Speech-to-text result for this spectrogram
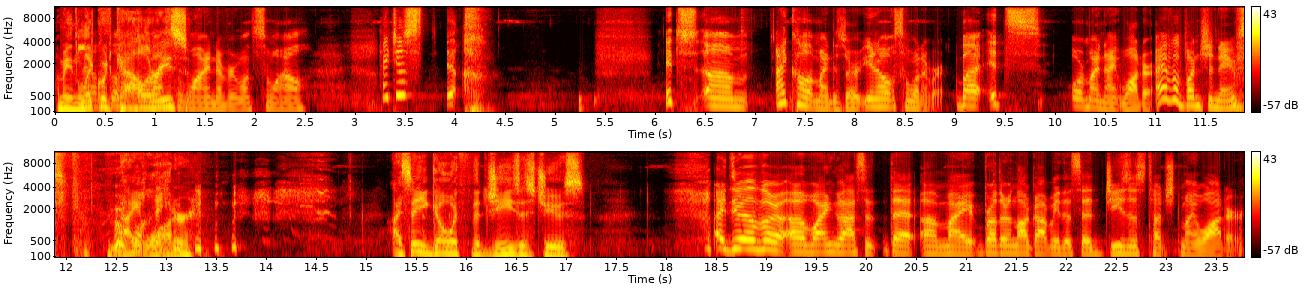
I mean, liquid also have a glass calories. of wine every once in a while. I just ugh. it's um I call it my dessert, you know, so whatever. But it's or my night water. I have a bunch of names. For Night wine. water. I say you go with the Jesus juice. I do have a, a wine glass that, that um, my brother-in-law got me that said Jesus touched my water,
